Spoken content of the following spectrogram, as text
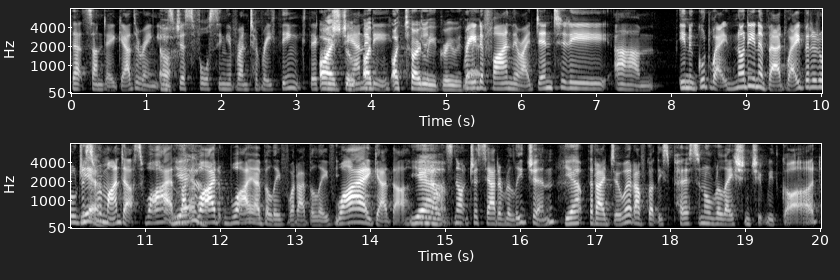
that Sunday gathering is Oh. just forcing everyone to rethink their I do- Christianity, I, I totally agree with that. redefine their identity um, in a good way, not in a bad way, but it'll just Yeah. remind us why, Yeah. like why, why I believe what I believe, why I gather. you know, it's not just out of religion Yeah. that I do it. I've got this personal relationship with God.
